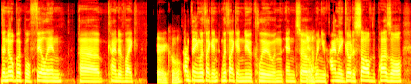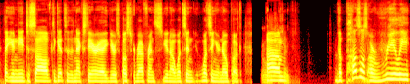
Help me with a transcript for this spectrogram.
the notebook will fill in uh, kind of like Very cool. something with like a with like a new clue and and so Yeah. when you finally go to solve the puzzle that you need to solve to get to the next area you're supposed to reference you know what's in what's in your notebook Um, the puzzles are really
